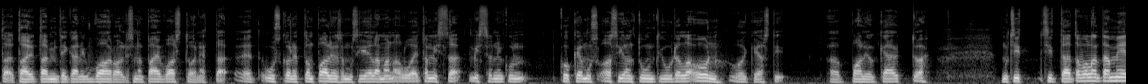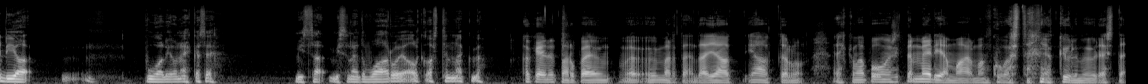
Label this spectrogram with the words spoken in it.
tai, tai, tai mitenkään niin vaarallisena päinvastoin, että, että uskon, että on paljon sellaisia elämänalueita, missä, missä niin kuin kokemusasiantuntijuudella on oikeasti paljon käyttöä. Mutta sitten sit tämä tavallaan tämä mediapuoli on ehkä se, missä, missä näitä vaaroja alkaa sitten näkyä. Okei, nyt mä rupean ymmärtämään tämän jaottelun. Ehkä mä puhun sitten mediamaailman kuvasta ja kylmyydestä.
